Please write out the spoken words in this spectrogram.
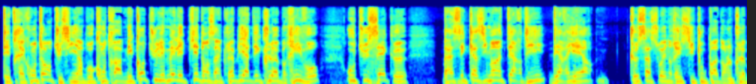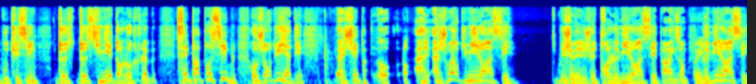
t'es très content, tu signes un beau contrat. Mais quand tu les mets les pieds dans un club, il y a des clubs rivaux où tu sais que bah, c'est quasiment interdit derrière que ça soit une réussite ou pas dans le club où tu mm. signes, de, signer dans l'autre club. C'est pas possible. Aujourd'hui, il y a des, euh, je sais pas, oh, un, un joueur du Milan AC, je vais, te prendre le Milan AC par exemple. Le Milan AC,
